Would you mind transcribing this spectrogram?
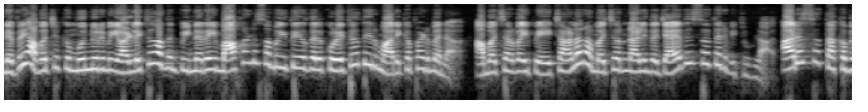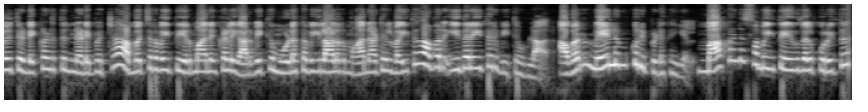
எனவே அவற்றுக்கு முன்னுரிமை அளித்து அதன் பின்னரே மாகாண சபை தேர்தல் குறித்து தீர்மானிக்கப்படும் என அமைச்சரவை பேச்சாளர் அமைச்சர் நலிந்த ஜெயதிசா தெரிவித்துள்ளார். அரசு தகவல் திணைக்களத்தில் நடைபெற்ற அமைச்சரவை தீர்மானங்களை அறிவிக்கும் ஊடகவியலாளர் மாநாட்டில் வைத்து அவர் இதனை தெரிவித்துள்ளார். அவர் மேலும் குறிப்பிடுகையில் மாகாண சபை தேர்தல் குறித்து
